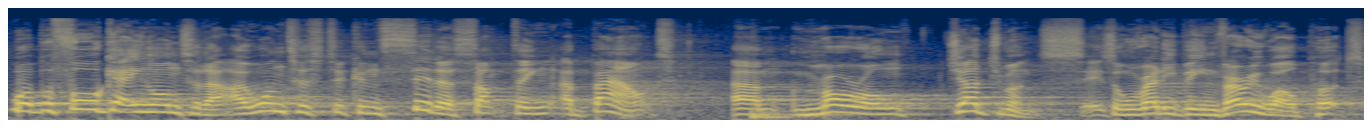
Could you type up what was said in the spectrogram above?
Well, before getting on to that, I want us to consider something about um, moral judgments. It's already been very well put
